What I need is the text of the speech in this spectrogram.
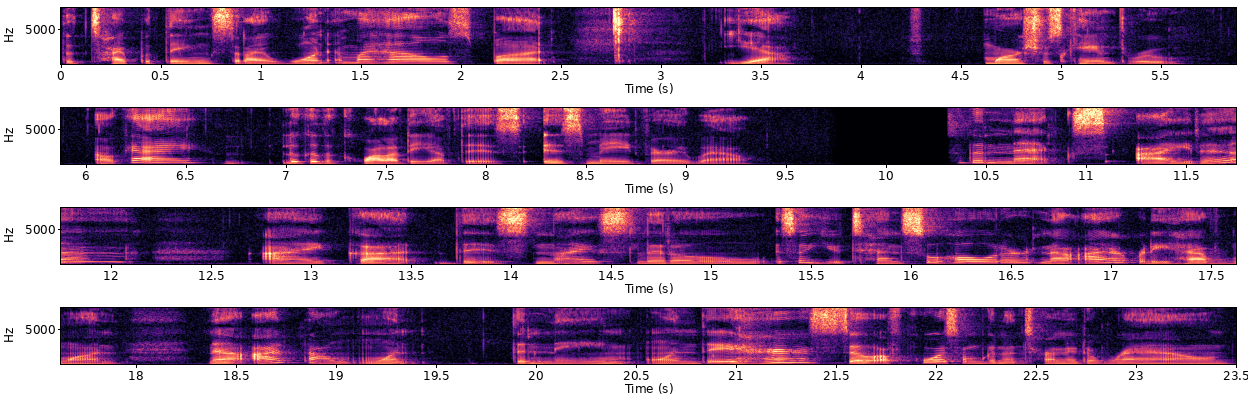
the type of things that I want in my house, but yeah, Marshalls came through. Okay, look at the quality of this. It's made very well. So the next item, I got this nice little, it's a utensil holder. Now I already have one. Now I don't want the name on there. So of course I'm going to turn it around.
